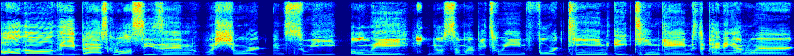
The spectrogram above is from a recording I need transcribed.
Although the basketball season was short and sweet, only, you know, somewhere between 14, 18 games, depending on where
